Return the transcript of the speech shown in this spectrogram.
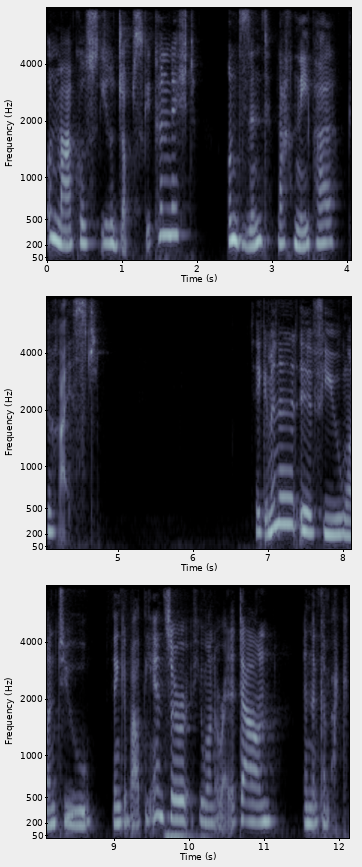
und Markus ihre Jobs gekündigt und sind nach Nepal gereist? Take a minute if you want to think about the answer, if you want to write it down, and then come back.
